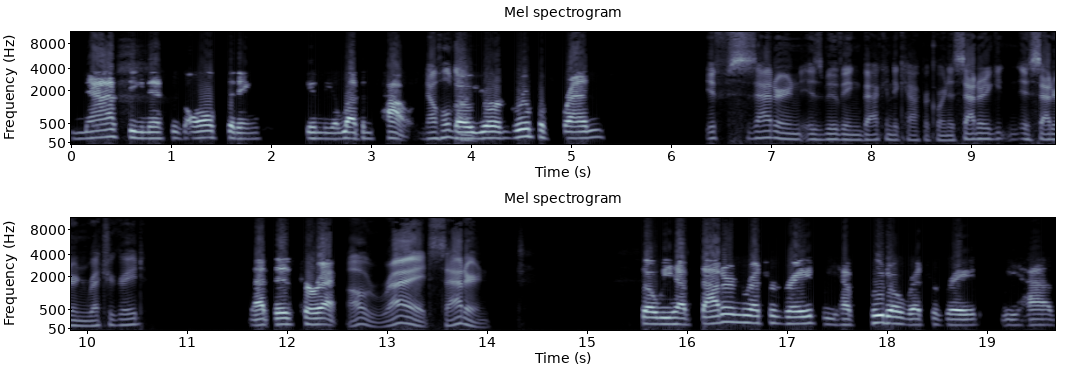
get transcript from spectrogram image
nastiness is all sitting in the eleventh house. now hold So on you're a group of friends. if saturn is moving back into capricorn is saturn is saturn retrograde That is correct. all right saturn So we have Saturn retrograde, we have Pluto retrograde, we have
